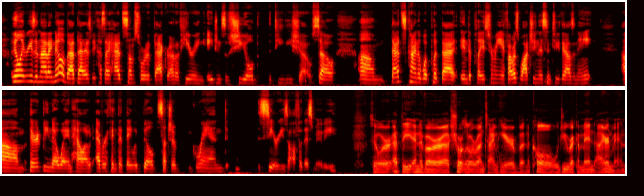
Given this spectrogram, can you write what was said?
the only reason that I know about that is because I had some sort of background of hearing Agents of S.H.I.E.L.D., the TV show. So um, that's kind of what put that into place for me. If I was watching this in 2008, um, there'd be no way in hell I would ever think that they would build such a grand series off of this movie. So we're at the end of our uh, short little runtime here, but Nicole, would you recommend Iron Man?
